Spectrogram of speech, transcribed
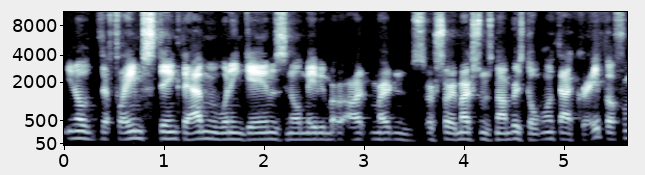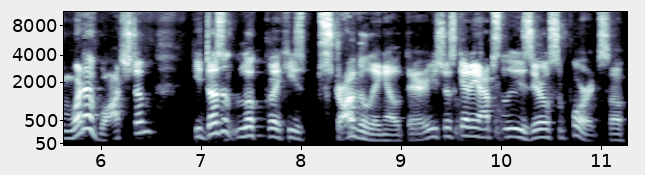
you know the Flames stink. They haven't been winning games. You know maybe Martin's or sorry Markstrom's numbers don't look that great, but from what I've watched him, he doesn't look like he's struggling out there. He's just getting absolutely zero support. So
